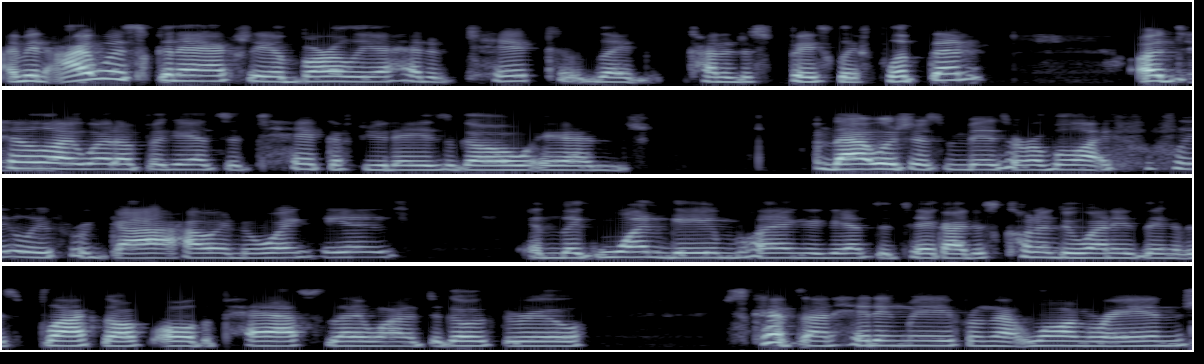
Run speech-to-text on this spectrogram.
I mean, I was going to actually have Barley ahead of Tick, like, kind of just basically flip them until I went up against a Tick a few days ago. And that was just miserable. I completely forgot how annoying he is. In like one game playing against a tick, I just couldn't do anything. It just blocked off all the paths that I wanted to go through. Just kept on hitting me from that long range.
